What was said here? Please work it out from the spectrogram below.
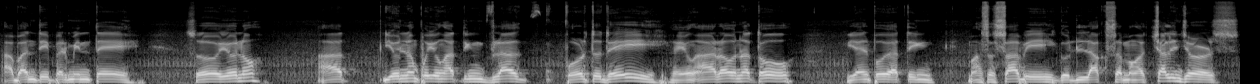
Abante Permente. So, yun no. At yun lang po yung ating vlog for today. Ngayong araw na to, yan po ating masasabi. Good luck sa mga challengers.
